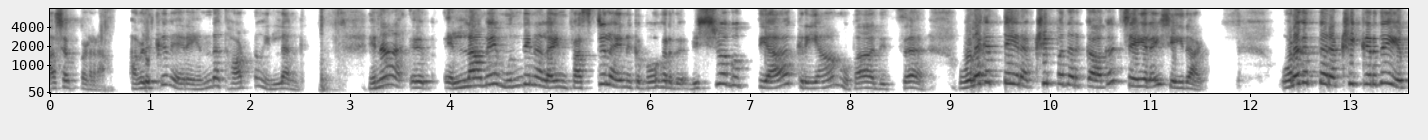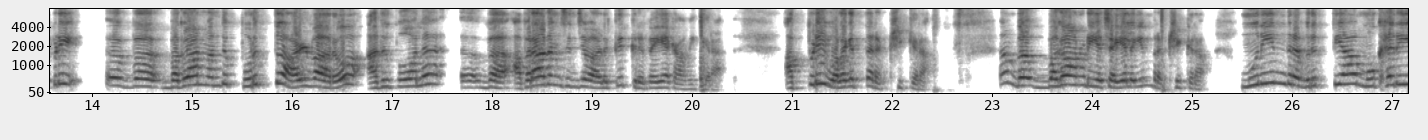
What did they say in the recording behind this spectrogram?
ஆசைப்படுறான். அவளுக்கு வேற எந்த தாட்டும் இல்லைங்க. ஏன்னா எல்லாமே முந்தின லைன் ஃபர்ஸ்ட் லைனுக்கு போகிறது. விஸ்வகுப்தியா கிரியாம் உபாதிச்ச. உலகத்தை ரட்சிப்பதற்காக செயலை செய்தாள். உலகத்தை ரட்சிக்கிறது எப்படி பகவான் வந்து பொறுத்து ஆழ்வாரோ அது போல அபராதம் செஞ்சவாளுக்கு கிருபைய காமிக்கிறார். அப்படி உலகத்தை ரட்சிக்கிறார். பகவானுடைய செயலையும் ரட்சிக்கிறான். முனீந்திர விற்த்தியா முகரி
